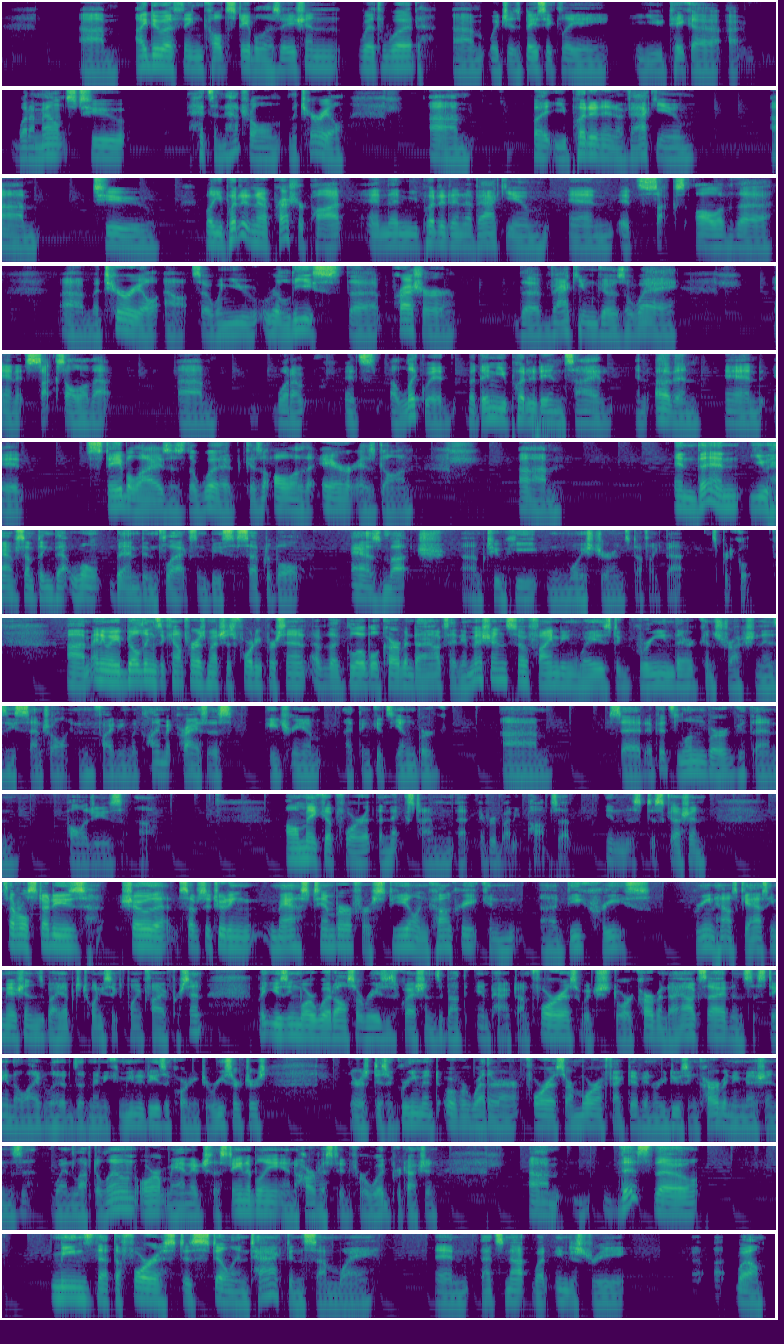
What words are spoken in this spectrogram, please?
Um, I do a thing called stabilization with wood, um, which is basically you take a, a, what amounts to it's a natural material, um, but you put it in a vacuum um, to well, you put it in a pressure pot and then you put it in a vacuum and it sucks all of the uh, material out. So when you release the pressure, the vacuum goes away and it sucks all of that. Um, what a, it's a liquid, but then you put it inside an oven and it stabilizes the wood because all of the air is gone. Um, and then you have something that won't bend and flex and be susceptible as much um, to heat and moisture and stuff like that. Pretty cool. Um, anyway, buildings account for as much as 40% of the global carbon dioxide emissions, so finding ways to green their construction is essential in fighting the climate crisis. Atrium, I think it's Ljungberg, um, said. If it's Lundberg, then apologies. Uh, I'll make up for it the next time that everybody pops up in this discussion. Several studies show that substituting mass timber for steel and concrete can uh, decrease greenhouse gas emissions by up to 26.5%, but using more wood also raises questions about the impact on forests, which store carbon dioxide and sustain the livelihoods of many communities, according to researchers. There is disagreement over whether forests are more effective in reducing carbon emissions when left alone or managed sustainably and harvested for wood production. Um, this, though, means that the forest is still intact in some way, and that's not what industry. Uh, well,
